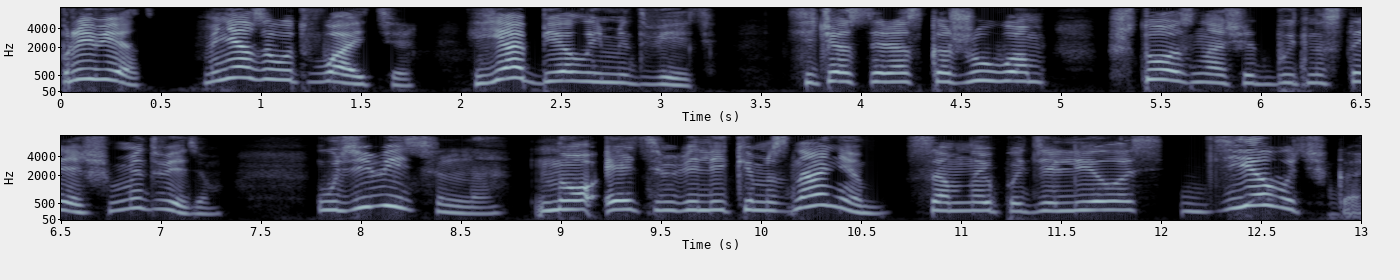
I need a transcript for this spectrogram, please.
Привет, меня зовут Вайти, я белый медведь. Сейчас я расскажу вам, что значит быть настоящим медведем. Удивительно, но этим великим знанием со мной поделилась девочка.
